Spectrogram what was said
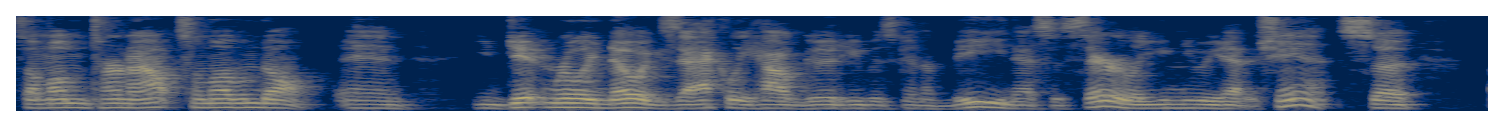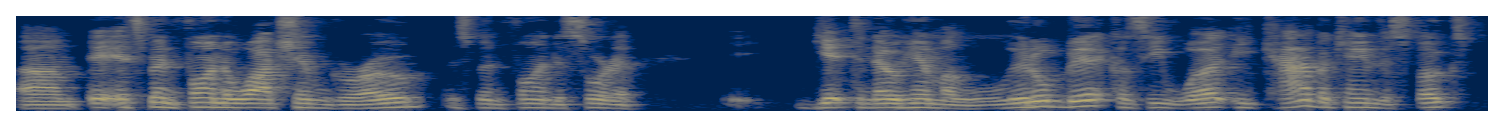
some of them turn out, some of them don't. And you didn't really know exactly how good he was going to be necessarily. You knew he had a chance. So um, it, has been fun to watch him grow. It's been fun to sort of get to know him a little bit because he was he kind of became the spokes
